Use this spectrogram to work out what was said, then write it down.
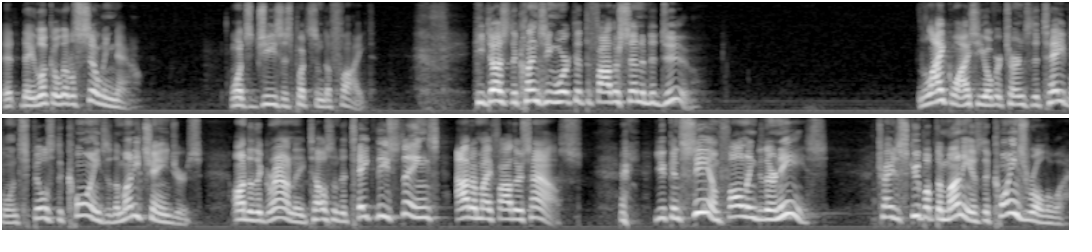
it, they look a little silly now once Jesus puts them to fight. He does the cleansing work that the Father sent him to do. Likewise, he overturns the table and spills the coins of the money changers onto the ground and he tells them to take these things out of my father's house. You can see them falling to their knees, trying to scoop up the money as the coins roll away.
